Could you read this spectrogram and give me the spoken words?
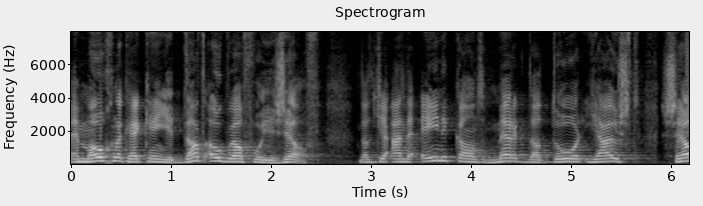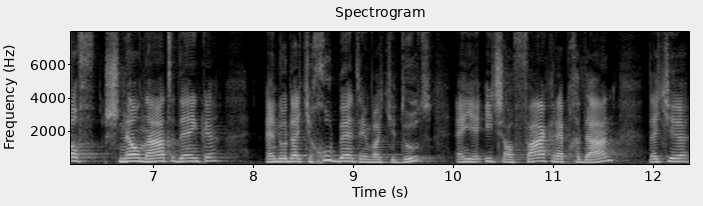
En mogelijk herken je dat ook wel voor jezelf. Dat je aan de ene kant merkt dat door juist zelf snel na te denken en doordat je goed bent in wat je doet en je iets al vaker hebt gedaan, dat je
